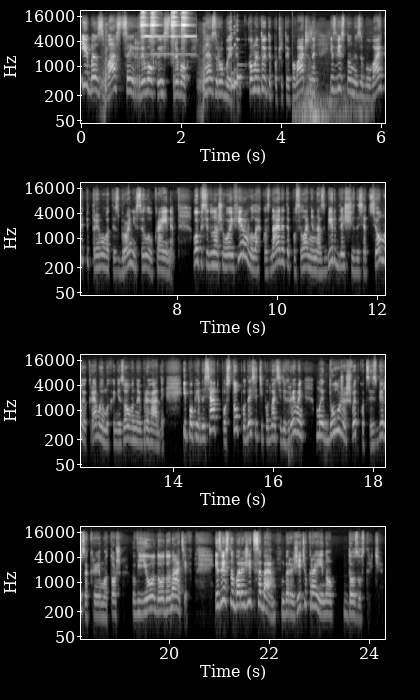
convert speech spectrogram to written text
і без вас цей ривок і стрибок не зробити. Коментуйте, почути і побачене, і звісно, не забувайте підтримувати Збройні Сили України. В описі до нашого ефіру ви легко знайдете посилання на збір для 67-ї окремої механізованої бригади. І по 50, по 100, по 10 і по 20 гривень ми дуже швидко цей збір закриємо. Тож в'йо до донатів. І звісно, бережіть себе, бережіть Україну. До зустрічі.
